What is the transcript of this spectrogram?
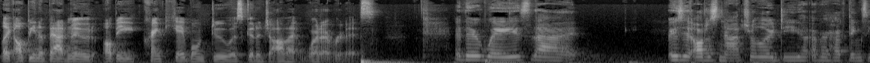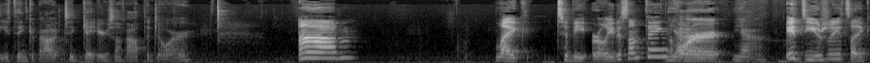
Like I'll be in a bad mood. I'll be cranky. I won't do as good a job at whatever it is. Are there ways that is it all just natural, or do you ever have things that you think about to get yourself out the door? Um, like to be early to something, Yeah. or Yeah. it's usually it's like,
